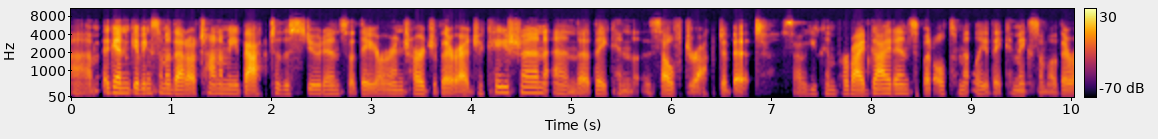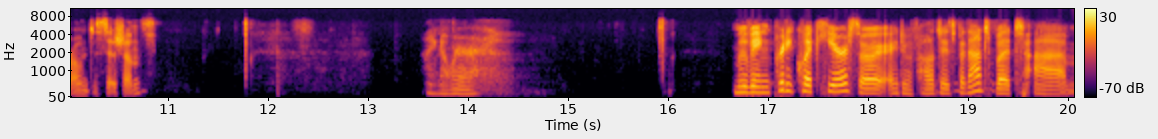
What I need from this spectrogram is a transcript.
um, again, giving some of that autonomy back to the students that they are in charge of their education and that they can self-direct a bit. So you can provide guidance, but ultimately they can make some of their own decisions. I know we're moving pretty quick here, so I, do apologize for that, but um,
